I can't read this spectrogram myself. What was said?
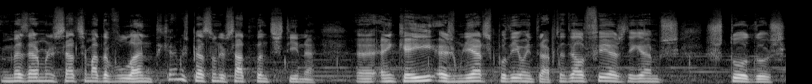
Eh, mas era uma universidade chamada Volante, que era uma espécie de universidade clandestina, eh, em que aí as mulheres podiam entrar. Portanto, ela fez, digamos, estudos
